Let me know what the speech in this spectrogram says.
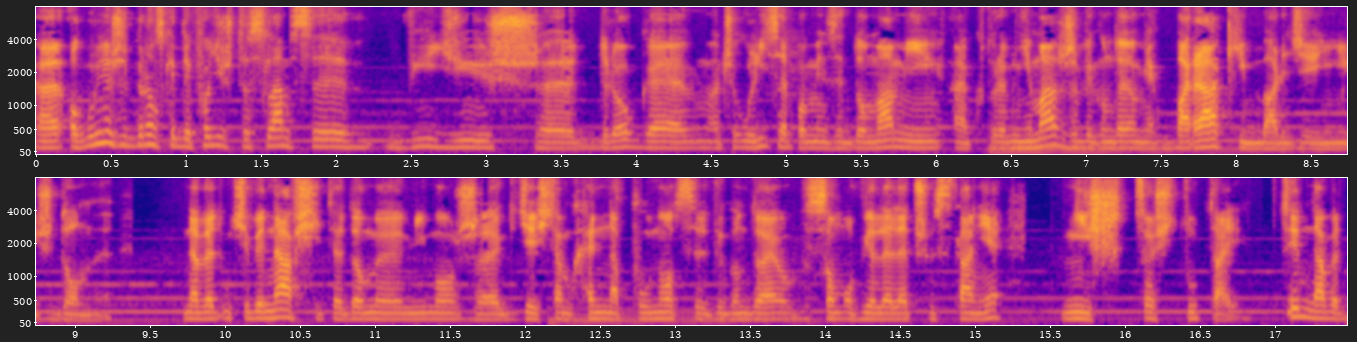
E, Ogólnie rzecz biorąc, kiedy wchodzisz te slumsy, widzisz e, drogę, znaczy ulicę pomiędzy domami, które niemalże wyglądają jak baraki bardziej niż domy. Nawet u ciebie na wsi te domy, mimo że gdzieś tam hen na północy wyglądają, są o wiele lepszym stanie niż coś tutaj. Tym nawet,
